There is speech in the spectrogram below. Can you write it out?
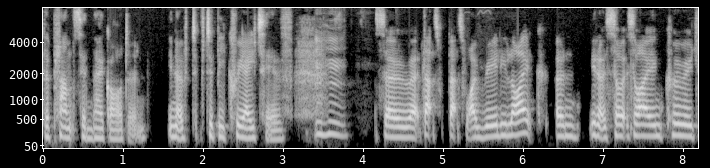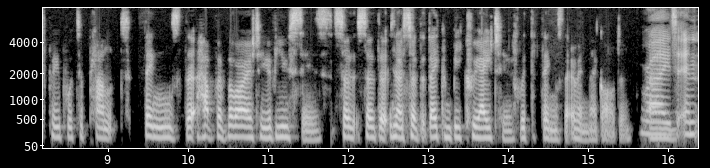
the plants in their garden. You know, to, to be creative. Mm-hmm so uh, that's that's what I really like, and you know, so so I encourage people to plant things that have a variety of uses, so so that you know, so that they can be creative with the things that are in their garden. Right, um, and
